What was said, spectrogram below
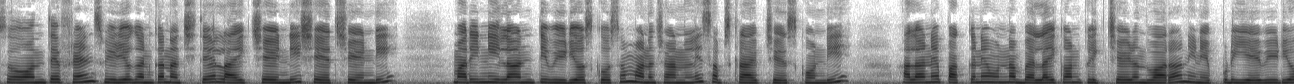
సో అంతే ఫ్రెండ్స్ వీడియో కనుక నచ్చితే లైక్ చేయండి షేర్ చేయండి. మరిన్ని ఇలాంటి వీడియోస్ కోసం మన ఛానల్ని సబ్స్క్రైబ్ చేసుకోండి. అలానే పక్కనే ఉన్న బెల్ ఐకాన్ క్లిక్ చేయడం ద్వారా నేను ఎప్పుడు ఏ వీడియో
